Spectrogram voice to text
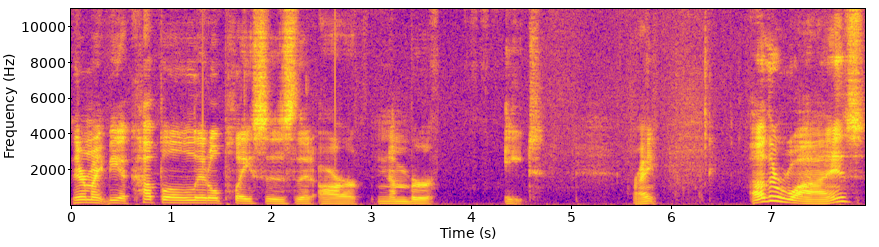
there might be a couple little places that are number eight, right? Otherwise,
